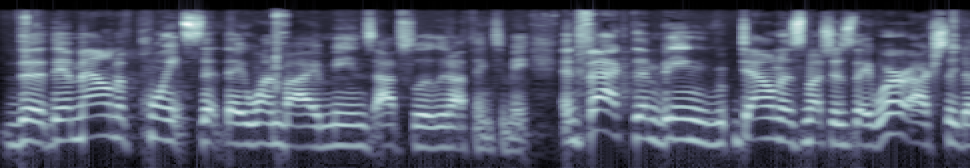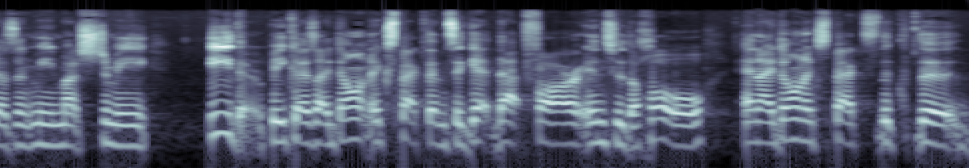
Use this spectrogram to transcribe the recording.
The, the amount of points that they won by means absolutely nothing to me. In fact, them being down as much as they were actually doesn't mean much to me either because I don't expect them to get that far into the hole, and I don't expect the, the,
